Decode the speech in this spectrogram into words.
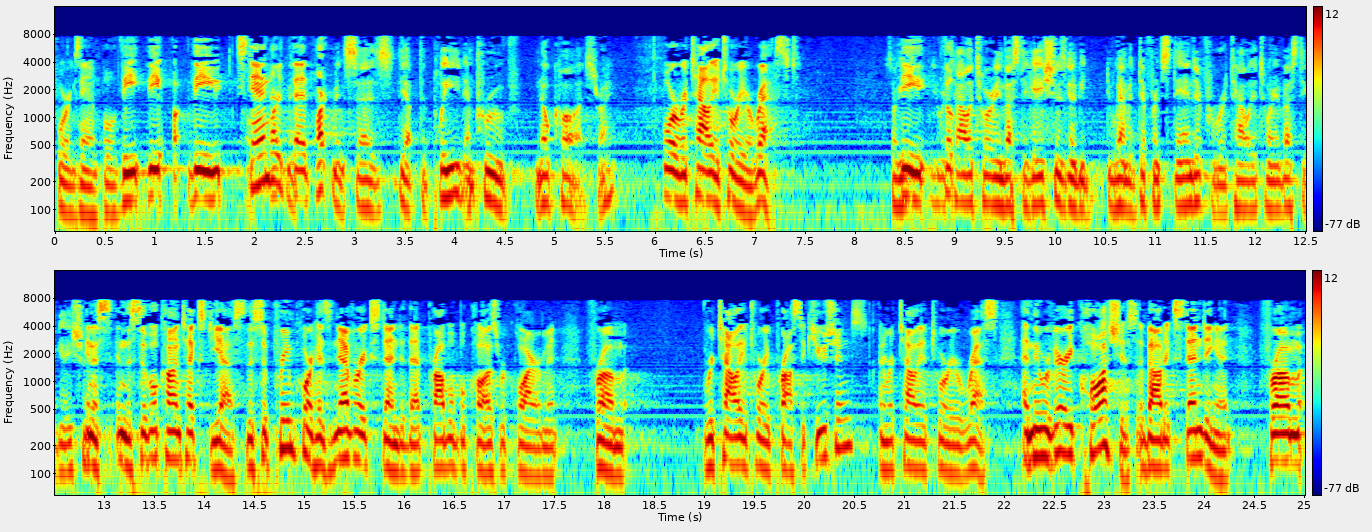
for example. The the the standard that — Hartman says you have to plead and prove no cause, right? For retaliatory arrest. So the retaliatory investigation is going to be — do we have a different standard for retaliatory investigation? In the civil context, yes. The Supreme Court has never extended that probable cause requirement from retaliatory prosecutions and retaliatory arrests. And they were very cautious about extending it from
